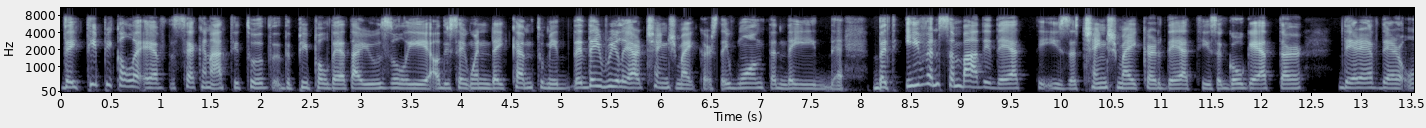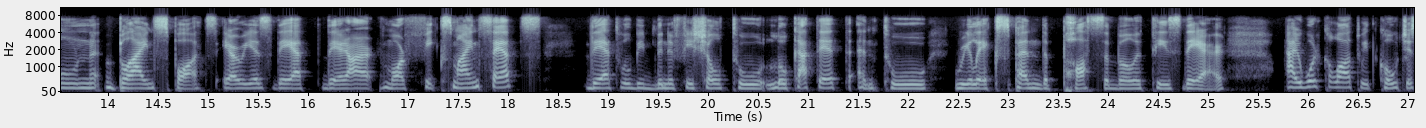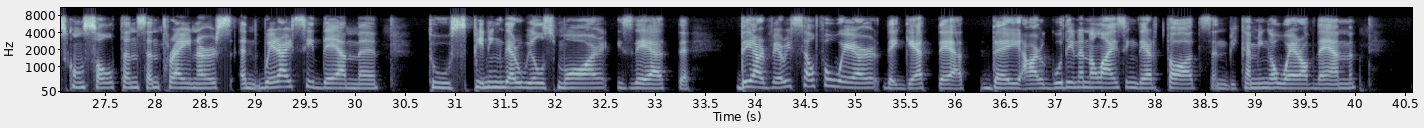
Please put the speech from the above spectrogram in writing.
They typically have the second attitude the people that i usually how do you say when they come to me they, they really are change makers. They want and they, they but even somebody that is a change maker that is a go-getter they have their own blind spots areas that there are more fixed mindsets that will be beneficial to look at it and to really expand the possibilities there I work a lot with coaches, consultants, and trainers, and where I see them uh, to spinning their wheels more is that they are very self-aware. They get that they are good in analyzing their thoughts and becoming aware of them,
